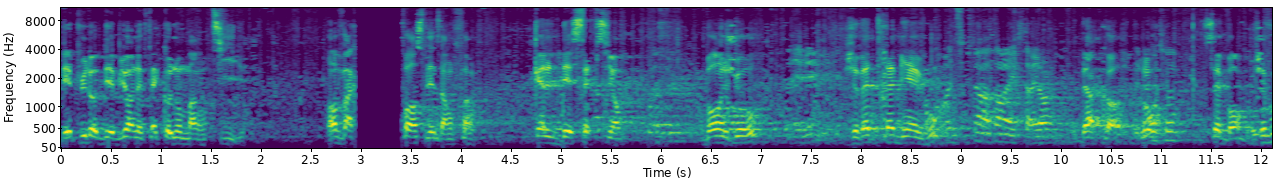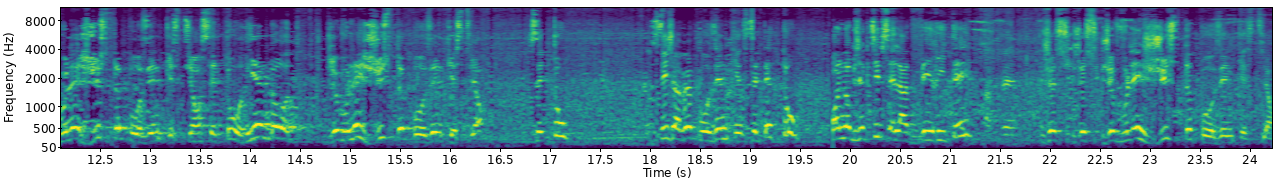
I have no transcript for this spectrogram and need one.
Depuis le début, on ne fait que nous mentir. On va force les enfants. Quelle déception. Bonjour. Je vais très bien, vous. On va discuter ensemble à l'extérieur. D'accord. C'est bon. Je voulais juste te poser une question, c'est tout. Rien d'autre. Je voulais juste te poser une question. C'est tout. Si j'avais posé une question, c'était tout. Mon objectif, c'est la vérité. Je, voulais juste te poser une question.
